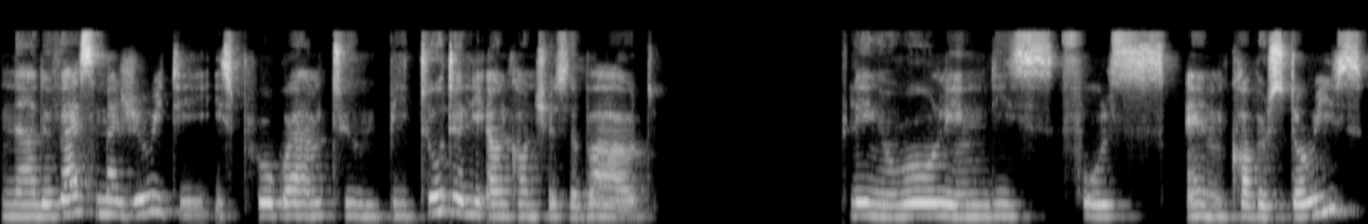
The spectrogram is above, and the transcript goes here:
Now, the vast majority is programmed to be totally unconscious about playing a role in these false and cover stories.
